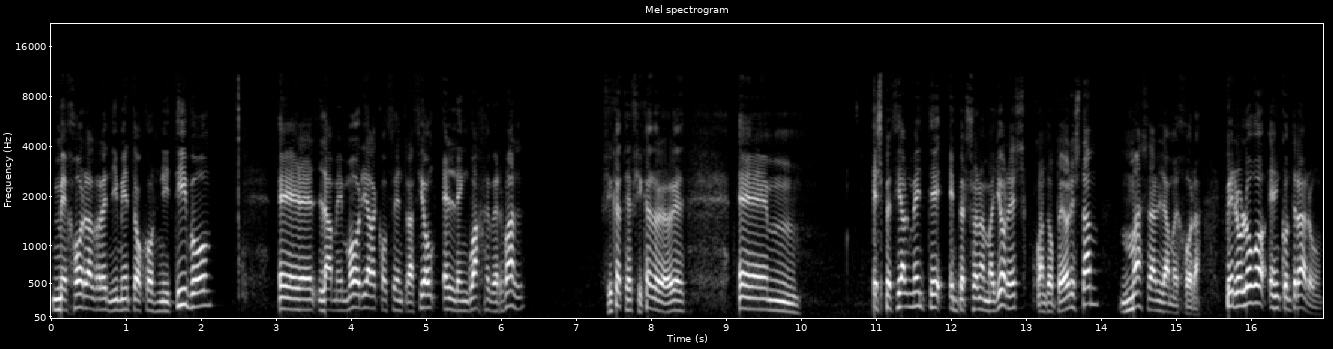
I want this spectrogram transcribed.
mejora el rendimiento cognitivo, eh, la memoria, la concentración, el lenguaje verbal. Fíjate, fíjate. Eh, especialmente en personas mayores, cuando peor están, más en la mejora. Pero luego encontraron,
